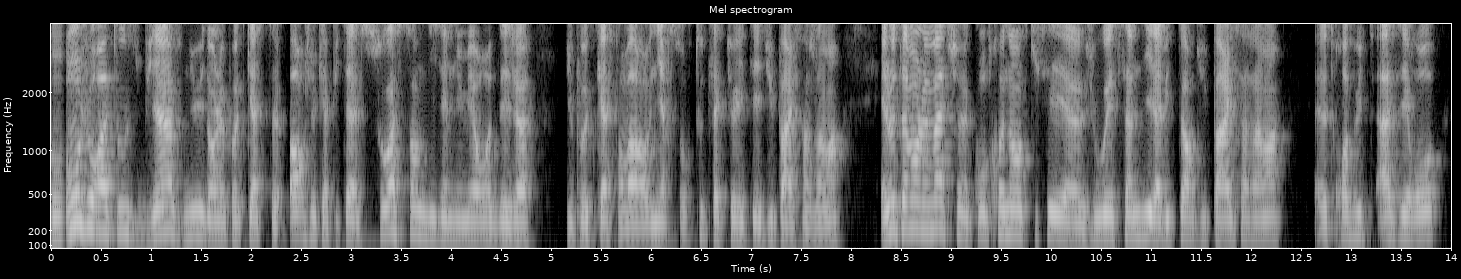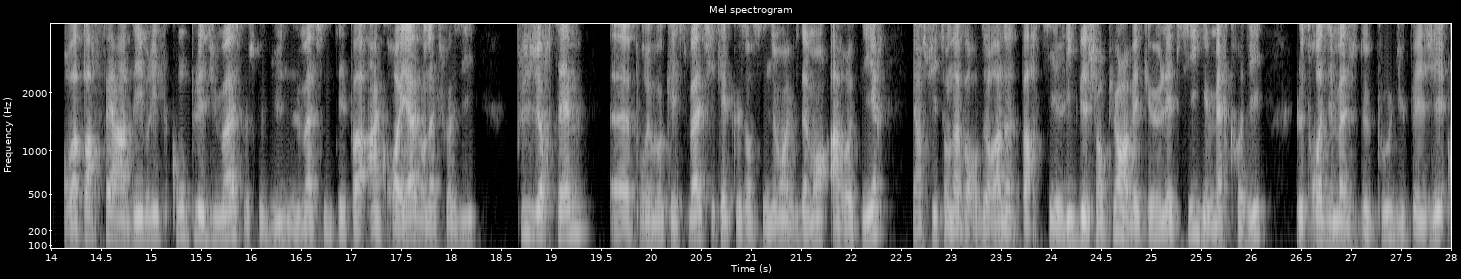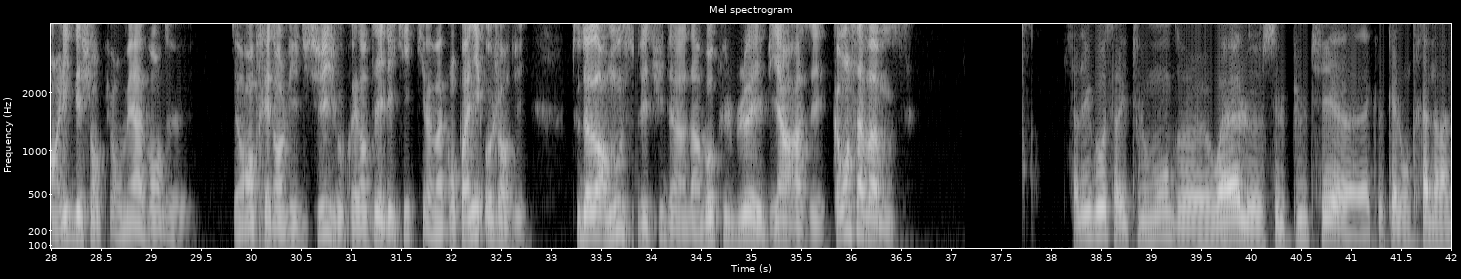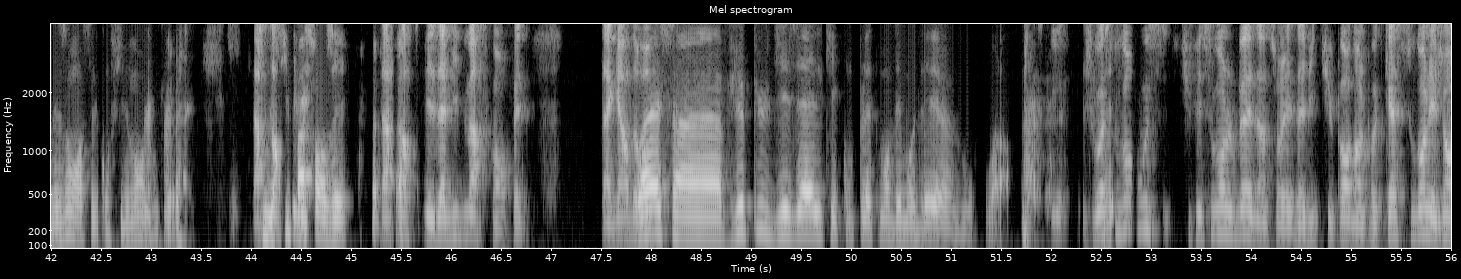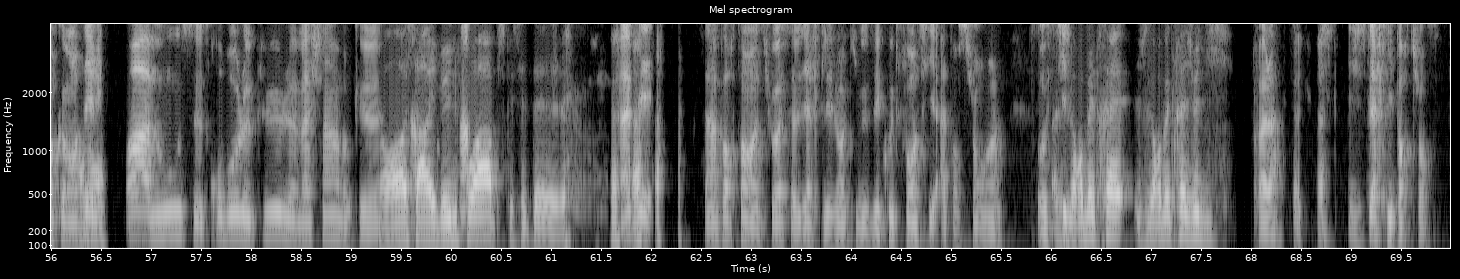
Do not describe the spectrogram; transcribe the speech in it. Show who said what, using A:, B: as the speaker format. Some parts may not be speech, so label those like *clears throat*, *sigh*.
A: Bonjour à tous, bienvenue dans le podcast Hors Capital, 70e numéro déjà du podcast. On va revenir sur toute l'actualité du Paris Saint-Germain et notamment le match contre Nantes qui s'est euh, joué samedi, la victoire du Paris Saint-Germain, 3 euh, buts à 0. On va pas refaire un débrief complet du match parce que d'une, le match n'était pas incroyable. On a choisi plusieurs thèmes euh, pour évoquer ce match et quelques enseignements évidemment à retenir. Et ensuite, on abordera notre partie Ligue des Champions avec Leipzig mercredi, le troisième match de poule du PSG en Ligue des Champions. Mais avant de, de rentrer dans le vif du sujet, je vais vous présenter l'équipe qui va m'accompagner aujourd'hui. Tout d'abord, Mousse, vêtu d'un beau pull bleu et bien rasé. Comment ça va, Mousse?
B: Salut Hugo, salut tout le monde. Euh, ouais, c'est le pull euh, avec lequel on traîne à la maison, hein, c'est le confinement. Donc, euh, *laughs* *laughs* je ne suis pas changé.
A: T'as ressorti les habits de mars, quoi, en fait.
B: Ta ouais, c'est un vieux pull diesel qui est complètement démodé. bon, voilà.
A: Je vois souvent, Mousse, tu fais souvent le buzz hein, sur les habits que tu portes dans le podcast. Souvent, les gens en commentaire, ah, oh, Mousse, trop beau le pull, machin. Donc,
B: non, ça arrivait une fois parce que c'était.
A: c'est important, hein, tu vois, ça veut dire que les gens qui nous écoutent font aussi attention au style.
B: Je le remettrai, je le remettrai jeudi.
A: Voilà, j'espère qu'il porte chance.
